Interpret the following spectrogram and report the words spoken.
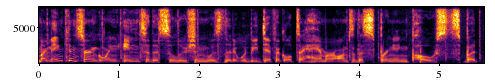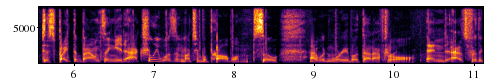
My main concern going into this solution was that it would be difficult to hammer onto the springing posts, but despite the bouncing, it actually wasn't much of a problem, so I wouldn't worry about that after all. And as for the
